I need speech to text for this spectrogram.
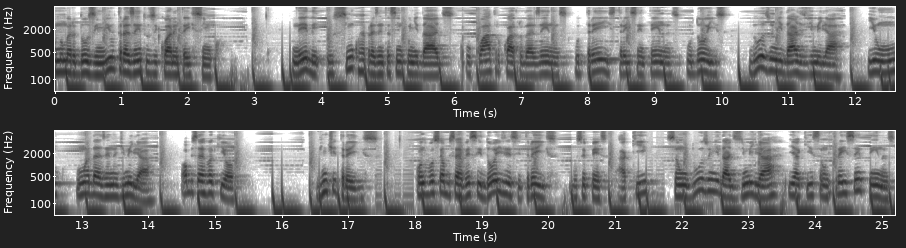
o número 12.345. Nele, o 5 representa 5 unidades, o 4, 4 dezenas, o 3, 3 centenas, o 2, 2 unidades de milhar e o 1, uma dezena de milhar. Observa aqui, ó, 23. Quando você observa esse 2 e esse 3, você pensa, aqui são duas unidades de milhar e aqui são 3 centenas.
